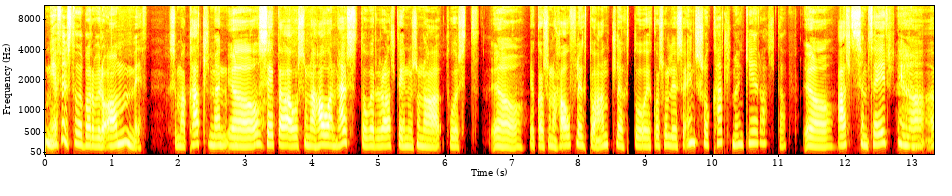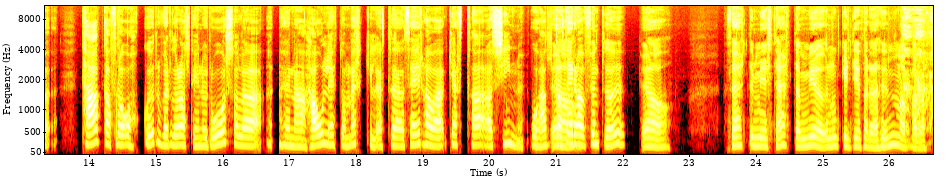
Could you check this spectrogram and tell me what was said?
Mér finnst það bara að vera ommið sem að kallmenn setja á svona háan hest og verður allt einu svona, þú veist, Já. eitthvað svona háflegt og andlegt og eitthvað svolítið eins og kallmenn ger alltaf. Já. Allt sem þeir hérna, taka frá okkur verður allt einu rosalega hérna, hálegt og merkilegt þegar þeir hafa gert það að sínu og alltaf Já. þeir hafa fundið það upp. Já, þetta er mjög að mjög, nú get ég farið að humma bara.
